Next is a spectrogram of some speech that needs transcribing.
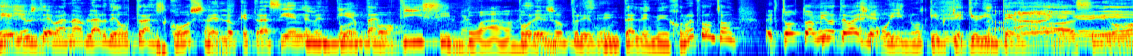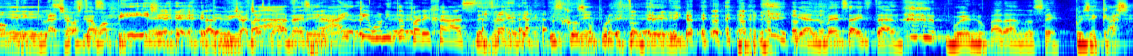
Ellos te van a hablar de otras cosas. De lo que trasciende en el tiempo. Importantísima. Wow, Por sí, eso pregúntale mejor. No le preguntan, tu, tu amigo te va a decir, oye, no, que, que- que bien te ve. No, que- sí, no, que la sí, chava sí, está sí. guapísima. Las Te muchachas te van a decir, ay, qué bonita pareja hace. ¿no? Es cosa pura tontería. y al mes ahí están. Bueno, Preparándose. pues se casa.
